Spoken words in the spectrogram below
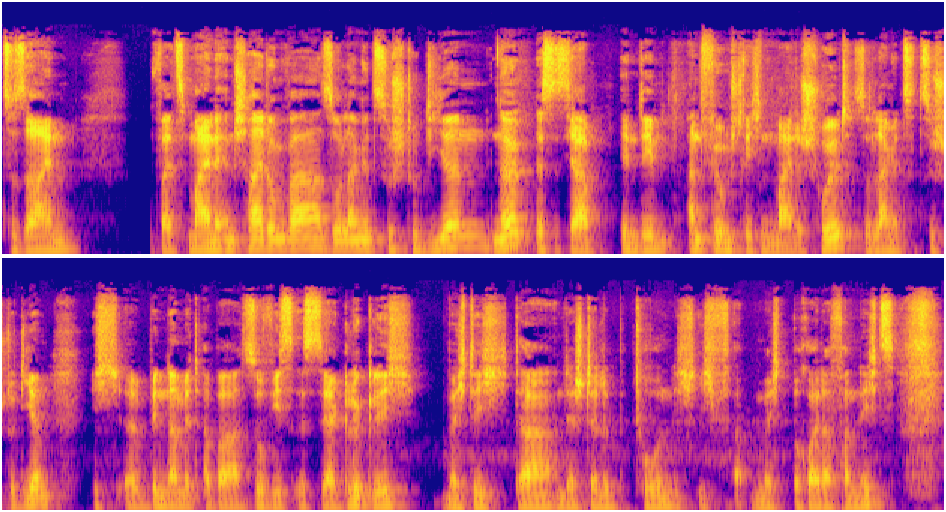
zu sein, weil es meine Entscheidung war, so lange zu studieren. Ne? Das ist ja in dem Anführungsstrichen meine Schuld, so lange zu, zu studieren. Ich äh, bin damit aber, so wie es ist, sehr glücklich, möchte ich da an der Stelle betonen. Ich, ich möchte bereue davon nichts.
